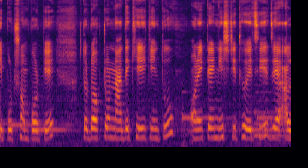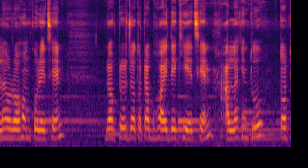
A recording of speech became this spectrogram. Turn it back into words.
রিপোর্ট সম্পর্কে, তো ডক্টর না দেখেই কিন্তু অনেকটাই নিশ্চিত হয়েছি যে আল্লাহ রহম করেছেন। ডক্টর যতটা ভয় দেখিয়েছেন, আল্লাহ কিন্তু তত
